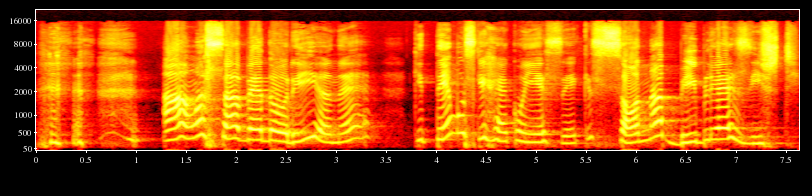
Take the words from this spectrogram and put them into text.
Há uma sabedoria, né, que temos que reconhecer que só na Bíblia existe.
